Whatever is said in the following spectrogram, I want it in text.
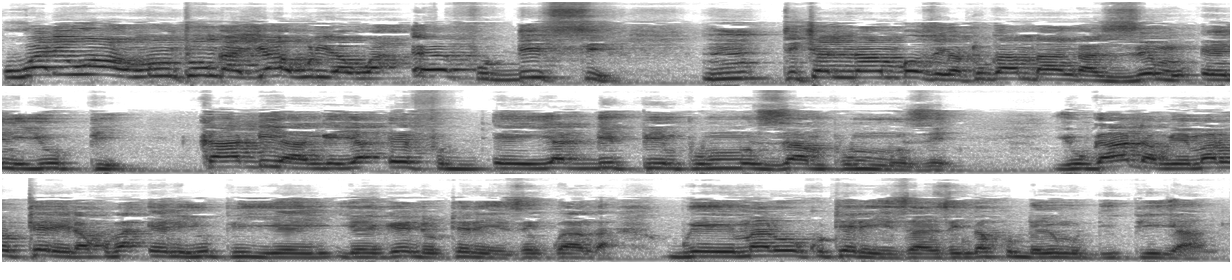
waliwo omuntu nga yawulira wa fdc tikyanamboze yatugamba nga ze mu nup kaadi yange eya dp mpumuza mpumuze. Uganda bwemala oterera kuba nup yegenda otereeza eggwanga bwemala okutereeza nze nja kuddayo mu dp yange.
